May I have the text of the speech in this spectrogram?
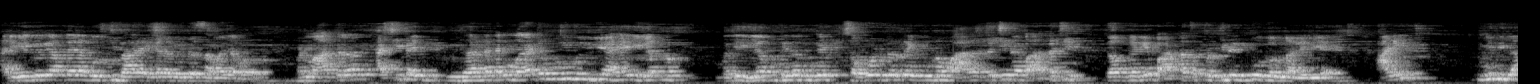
आणि वेगवेगळ्या आपल्याला गोष्टी बाहेर ऐकायला मिळतात समाजाबरोबर पण मात्र अशी काही उदाहरणं आणि मराठी मुली मुलगी आहे हिला म्हणजे हिला कुठे ना कुठे सपोर्ट करणं नाही पूर्ण महाराष्ट्राची नाही भारताची जबाबदारी आहे. भारताचं प्रतिनिधित्व करून आलेली आहे. आणि मी तिला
